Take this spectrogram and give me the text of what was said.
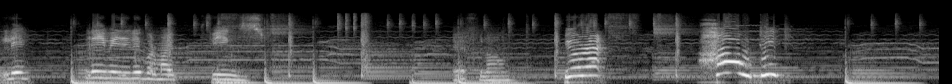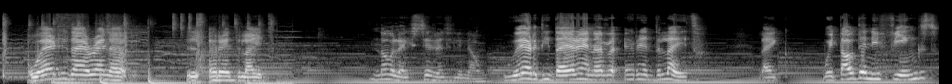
Leave, leave me deliver my things. F now. You ran. How did? Where did I run a, a red light? No, like seriously now. Where did I run a, red light? Like without any things.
